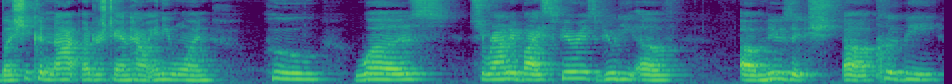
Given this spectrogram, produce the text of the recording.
but she could not understand how anyone who was surrounded by spirits, beauty of uh, music uh, could be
